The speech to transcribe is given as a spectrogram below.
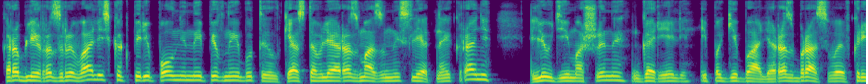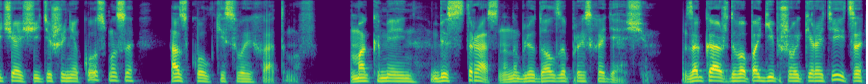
корабли разрывались, как переполненные пивные бутылки, оставляя размазанный след на экране, люди и машины горели и погибали, разбрасывая в кричащей тишине космоса осколки своих атомов. Макмейн бесстрастно наблюдал за происходящим. За каждого погибшего кератейца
